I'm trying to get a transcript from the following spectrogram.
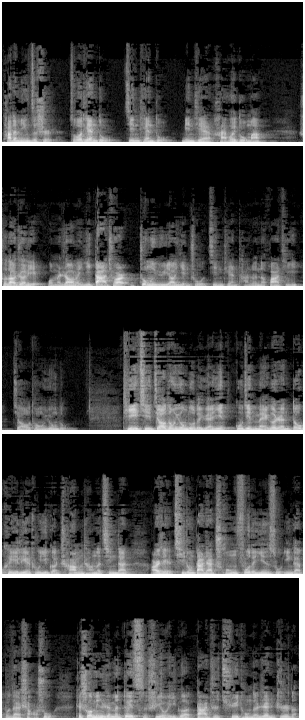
它的名字是“昨天堵，今天堵，明天还会堵吗？”说到这里，我们绕了一大圈，终于要引出今天谈论的话题——交通拥堵。提起交通拥堵的原因，估计每个人都可以列出一个长长的清单，而且其中大家重复的因素应该不在少数。这说明人们对此是有一个大致趋同的认知的。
